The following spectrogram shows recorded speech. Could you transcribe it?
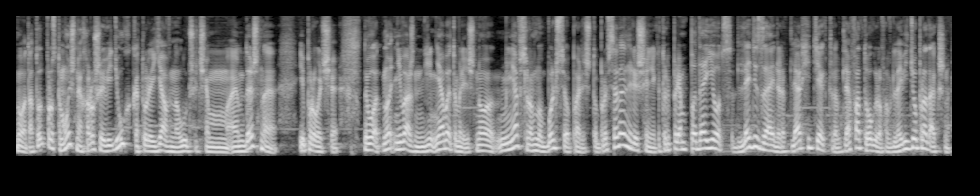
Вот, а тут просто мощная, хорошая видюха, которая явно лучше, чем AMD-шная и прочее. Вот, но неважно, не, не об этом речь, но меня все равно больше всего парит, что профессиональное решение, которое прям подается для дизайнеров, для архитекторов, для фотографов, для видеопродакшена,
